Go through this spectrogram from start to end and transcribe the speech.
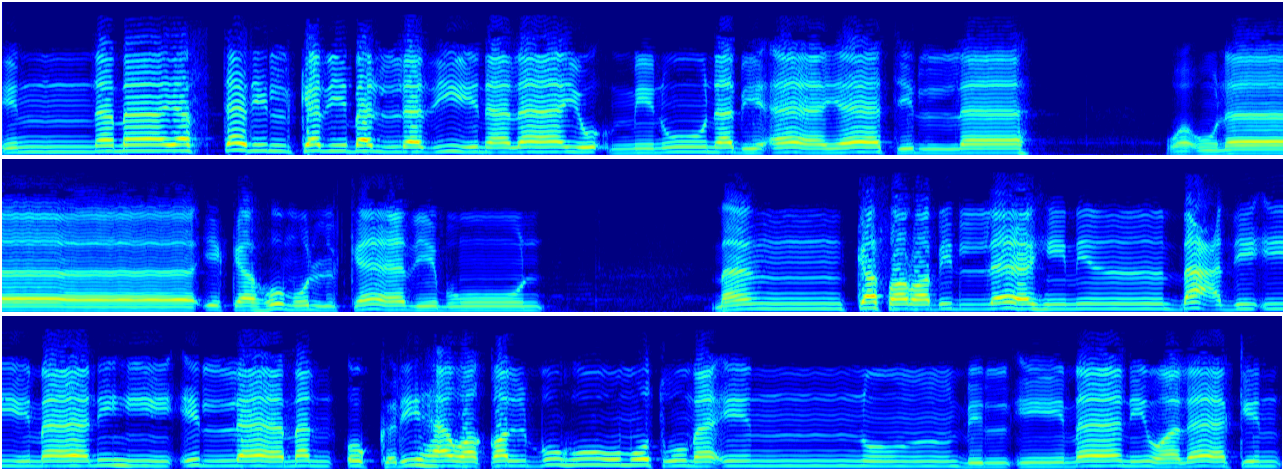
إِنَّمَا يَفْتَرِي الْكَذِبَ الَّذِينَ لَا يُؤْمِنُونَ بِآيَاتِ اللَّهِ وَأُولَئِكَ هُمُ الْكَاذِبُونَ مَنْ كَفَرَ بِاللَّهِ مِنْ بَعْدِ إِيمَانِهِ إِلَّا مَنْ أُكْرِهَ وَقَلْبُهُ مُطْمَئِنٌّ بِالْإِيمَانِ وَلَكِنْ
